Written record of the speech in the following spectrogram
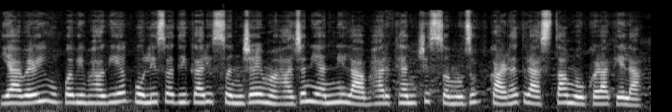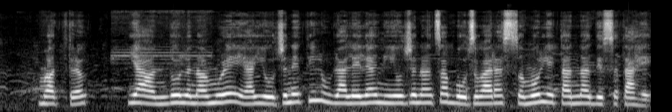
यावेळी उपविभागीय पोलीस अधिकारी संजय महाजन यांनी लाभार्थ्यांची समजूत काढत रास्ता मोकळा केला. मात्र या आंदोलनामुळे या योजनेतील उडालेल्या नियोजनाचा बोजवारा समोर येताना दिसत आहे.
